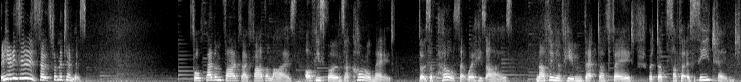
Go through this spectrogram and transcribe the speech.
But here it is, here it is. So it's from The Tempest. For fathom five thy father lies, of his bones are coral made. Those are pearls that were his eyes. Nothing of him that doth fade, but doth suffer a sea change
